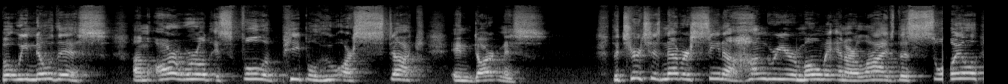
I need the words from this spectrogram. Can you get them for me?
But we know this um, our world is full of people who are stuck in darkness. The church has never seen a hungrier moment in our lives. The soil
